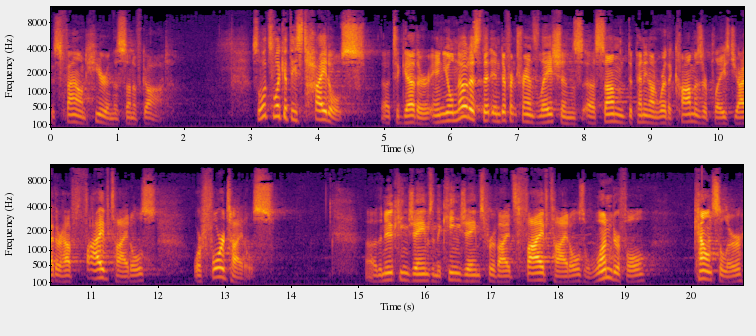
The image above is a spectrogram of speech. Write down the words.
is found here in the Son of God. So let's look at these titles uh, together. And you'll notice that in different translations, uh, some, depending on where the commas are placed, you either have five titles or four titles. Uh, the New King James and the King James provides five titles Wonderful, Counselor,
